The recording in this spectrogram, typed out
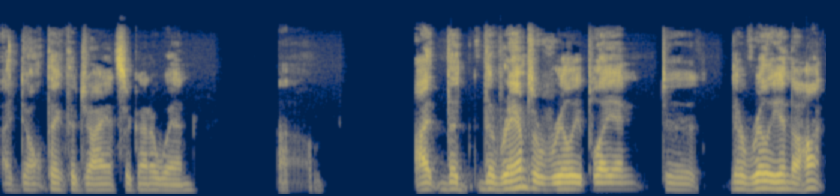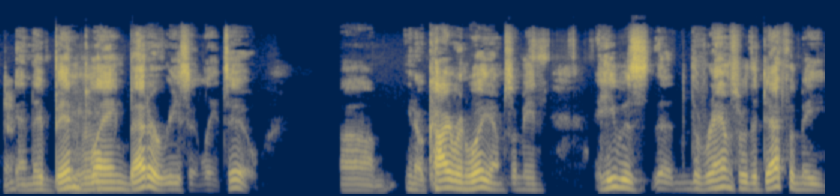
I don't think the Giants are going to win. Um, I the the Rams are really playing to they're really in the hunt, and they've been mm-hmm. playing better recently too. Um, you know, Kyren Williams. I mean, he was the, Rams were the death of me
